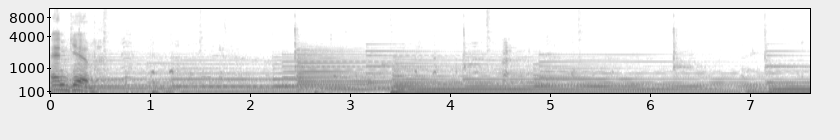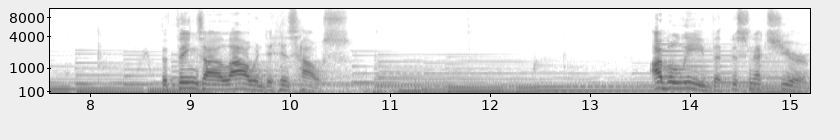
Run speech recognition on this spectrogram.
and Gib. The things I allow into his house. I believe that this next year,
